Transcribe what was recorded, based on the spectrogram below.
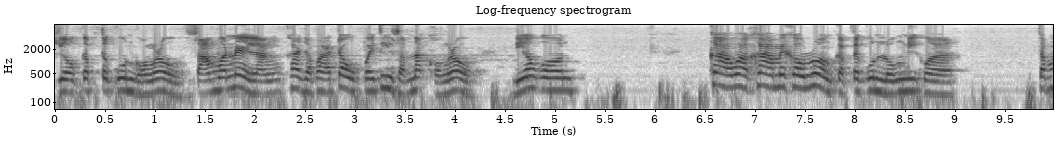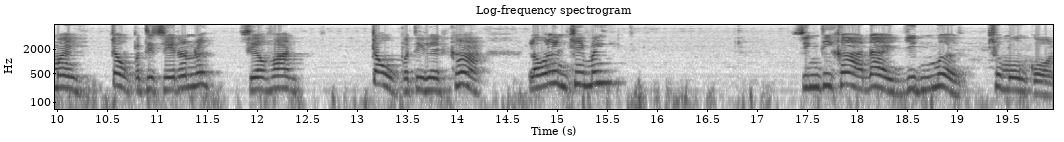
เกี่ยวกับตระกูลของเรา สามวันให้หลังข้าจะพาเจ้าไปที่สำนักของเรา เดี๋ยวก่อน ข้าว่าข้าไม่เข้าร่วมกับตระกูลหลงดีกว่าทำไมเจ้าปฏิเสธนั้นหรือเสียฟาน เจ้าปฏิเสธข้า เราเล่นใช่ไหม สิ่งที่ข้าได้ยินเมื่อชั่วโมงก่อน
